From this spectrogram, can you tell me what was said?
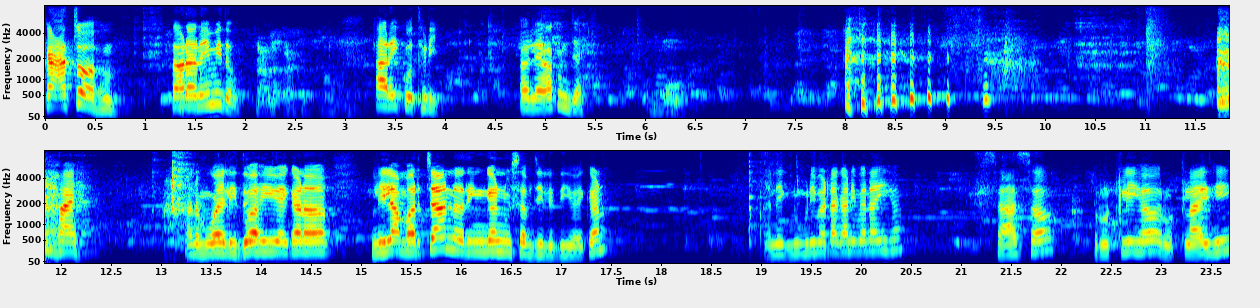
કાચો હું. તળે નહીં મીધો? આ રહી કોથળી. હવે લેવા કોણ જાય? હાય. અને મોએ લીધો અહીં કણ લીલા મરચાં અને રીંગણનું સબ્જી લીધી હોય કણ? અને એક ડુંગળી બટાકાની બનાવી હ. સાસ હ, રોટલી હ રોટલા હી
